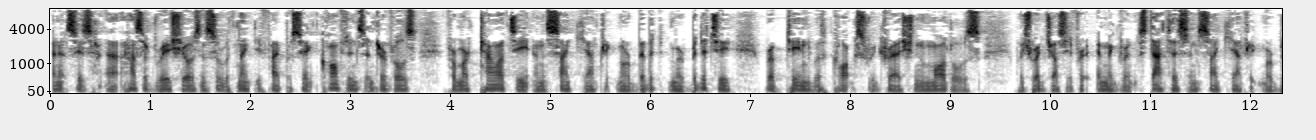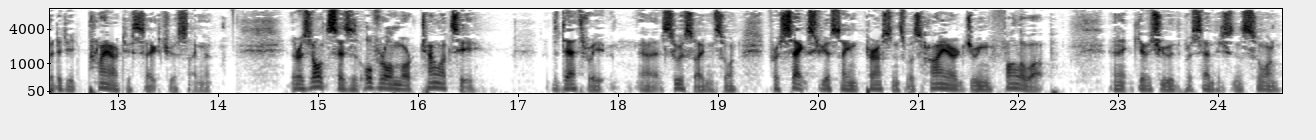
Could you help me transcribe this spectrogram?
and it says uh, hazard ratios and so with 95% confidence intervals for mortality and psychiatric morbidity were obtained with Cox regression models, which were adjusted for immigrant status and psychiatric morbidity prior to sex reassignment. The result says that overall mortality the death rate, uh, suicide and so on, for sex reassigned persons was higher during follow-up, and it gives you the percentages and so on.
